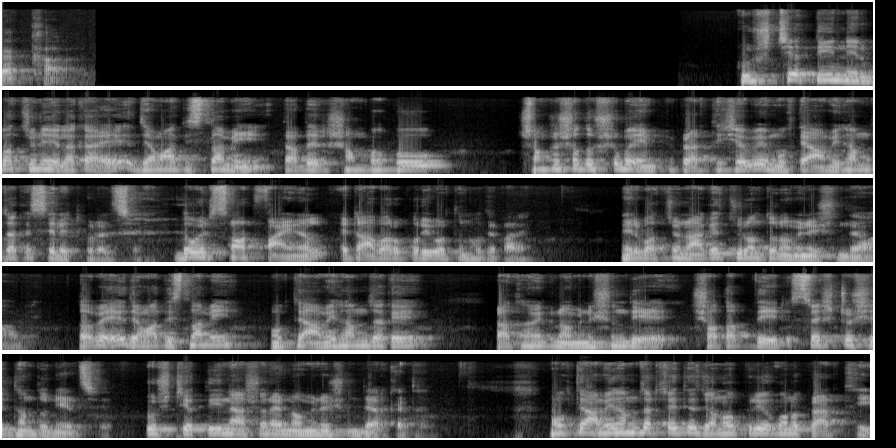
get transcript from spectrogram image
ব্যাখ্যা। কুষ্টিয়া তিন নির্বাচনী এলাকায় জামাত ইসলামী তাদের সম্ভাব্য সংসদ সদস্য বা এমপি প্রার্থী হিসেবে মুফতি আমির হামজাকে সিলেক্ট করেছে। দো ইটস নট ফাইনাল এটা আবার পরিবর্তন হতে পারে। নির্বাচন আগে চূড়ান্ত নমিনেশন দেওয়া হবে। তবে জামাত ইসলামী মুফতি আমির হামজাকে প্রাথমিক নমিনেশন দিয়ে শতাব্দীর শ্রেষ্ঠ সিদ্ধান্ত নিয়েছে। কুষ্টিয়া তিন আসনে নমিনেশন দেওয়ার ক্ষেত্রে। মুফতি আমির হামজার চাইতে জনপ্রিয় কোনো প্রার্থী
